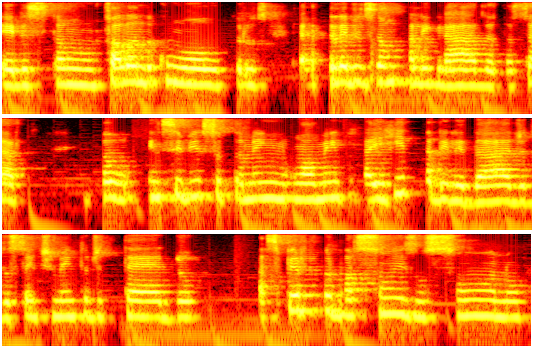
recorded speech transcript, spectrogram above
eles estão falando com outros, a televisão está ligada, tá certo? Então, tem se visto também um aumento da irritabilidade, do sentimento de tédio, as perturbações no sono.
